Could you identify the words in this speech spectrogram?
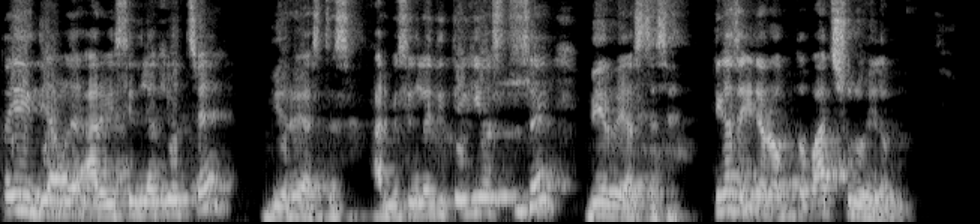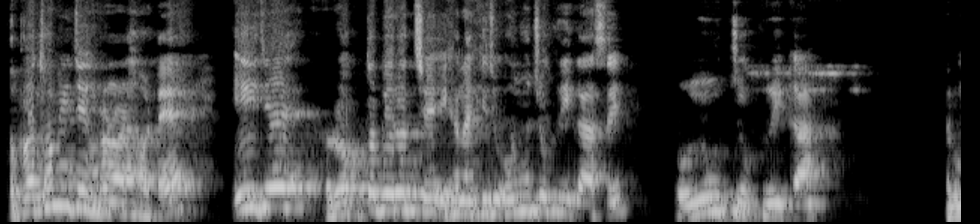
তো এই দিয়ে আমাদের আরবিসি গুলা কি হচ্ছে? বের হয়ে আসতেছে। আরবিসি গুলা দিতে কি আসতেছে বের হয়ে আসতেছে। ঠিক আছে? এটা রক্তপাত শুরু হইল। তো প্রথমেই যে ঘটনাটা ঘটে এই যে রক্ত বের হচ্ছে এখানে কিছু অনুচক্রিকা আছে। অনুচক্রিকা এবং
